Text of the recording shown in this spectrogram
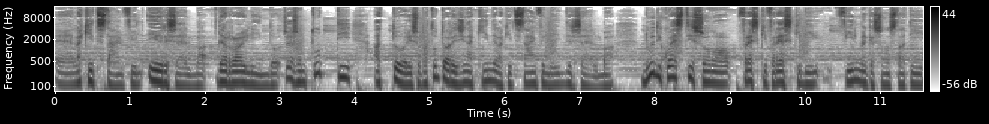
eh, la Kit Steinfeld, Idris Elba, Delroy Lindo. Cioè, sono tutti attori, soprattutto Regina King, la Kit Steinfeld e Idris Elba. Due di questi sono freschi freschi di film che sono stati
